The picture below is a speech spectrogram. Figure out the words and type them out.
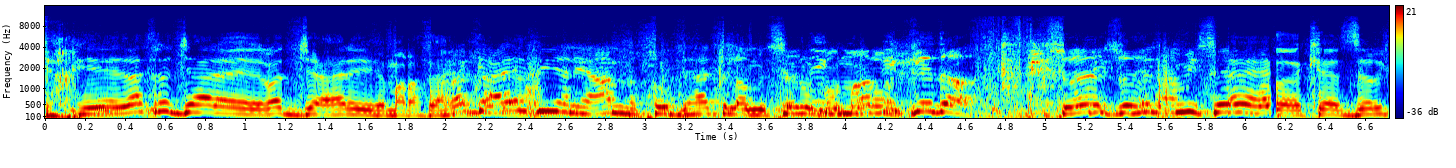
يا أخي لا ترجع لي رجع علي مرة ثانية. رجع خذها. إيه دي يا عم. خد هات القميصين ما في كده. سؤال سؤال. قميص هنا. إيه كاس زرق.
